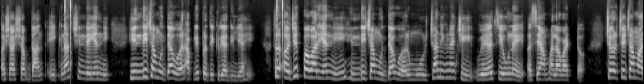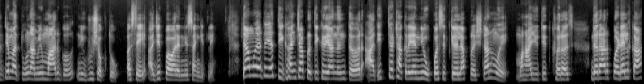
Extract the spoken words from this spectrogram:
अशा शब्दांत एकनाथ शिंदे यांनी हिंदीच्या मुद्द्यावर आपली प्रतिक्रिया दिली आहे. तर अजित पवार यांनी हिंदीच्या मुद्द्यावर मोर्चा निघण्याची वेळच येऊ नये असे आम्हाला वाटतं. चर्चेच्या माध्यमातून आम्ही मार्ग निघू शकतो असे अजित पवार यांनी सांगितले. त्यामुळे आता या तिघांच्या प्रतिक्रियानंतर आदित्य ठाकरे यांनी उपस्थित केलेल्या प्रश्नांमुळे महायुतीत खरंच दरार पडेल का?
